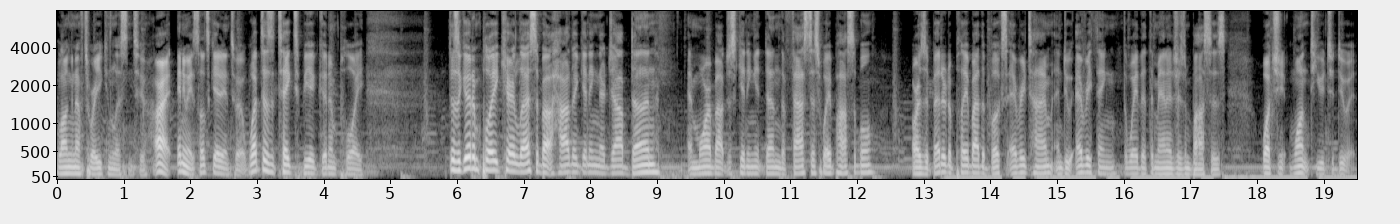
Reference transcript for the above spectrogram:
long enough to where you can listen to. All right, anyways, let's get into it. What does it take to be a good employee? Does a good employee care less about how they're getting their job done and more about just getting it done the fastest way possible? Or is it better to play by the books every time and do everything the way that the managers and bosses want you, want you to do it?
